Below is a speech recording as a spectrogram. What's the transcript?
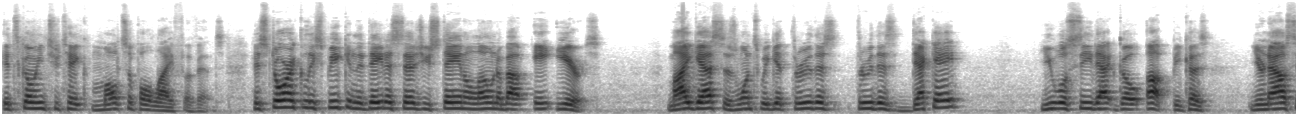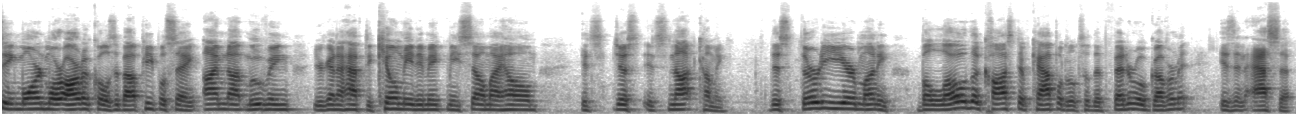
It's going to take multiple life events. Historically speaking, the data says you stay in a loan about eight years. My guess is once we get through this through this decade, you will see that go up because you're now seeing more and more articles about people saying, I'm not moving, you're going to have to kill me to make me sell my home. It's just, it's not coming. This 30 year money below the cost of capital to the federal government is an asset.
